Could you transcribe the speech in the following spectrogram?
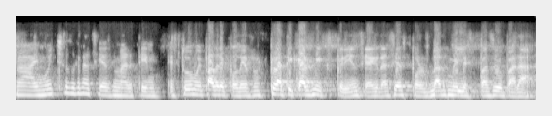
Ay, muchas gracias, Martín. Estuvo muy padre poder platicar mi experiencia. Gracias por darme el espacio para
